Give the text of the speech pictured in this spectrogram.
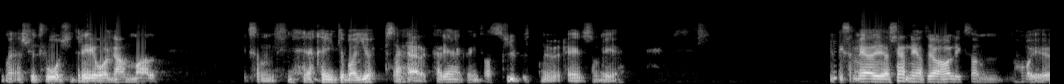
jag är 22, 23 år gammal. Liksom, jag kan inte bara ge upp så här. Karriären kan inte vara slut nu. Det är som det liksom, jag, jag, känner att jag har liksom, har ju...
